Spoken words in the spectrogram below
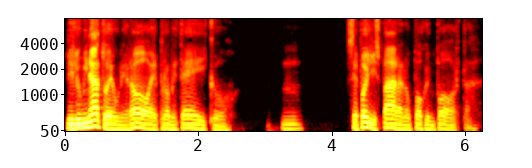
L'illuminato è un eroe prometeico. Mm? Se poi gli sparano, poco importa.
